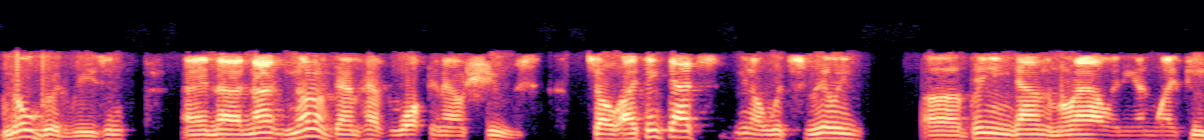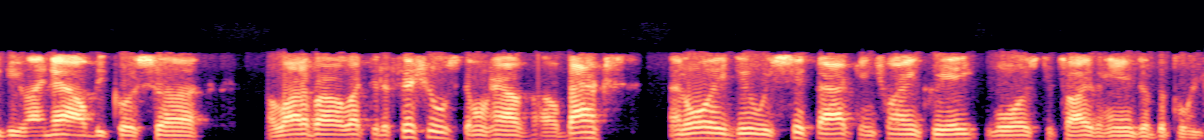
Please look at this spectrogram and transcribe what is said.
no good reason, and uh, not none of them have walked in our shoes. So I think that's you know what's really uh, bringing down the morale in the NYPD right now because uh, a lot of our elected officials don't have our backs and all they do is sit back and try and create laws to tie the hands of the police.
